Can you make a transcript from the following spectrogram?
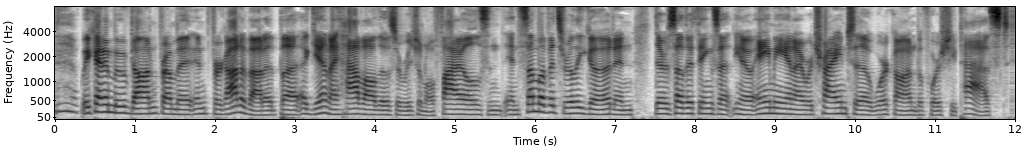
we kind of moved on from it and forgot about it. But again, I have all those original files, and, and some of it's really good. And there's other things that, you know, Amy and I were trying to work on before she passed.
